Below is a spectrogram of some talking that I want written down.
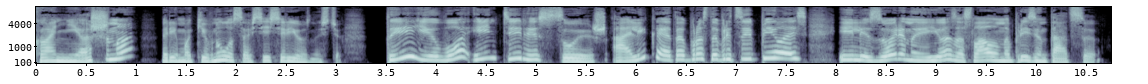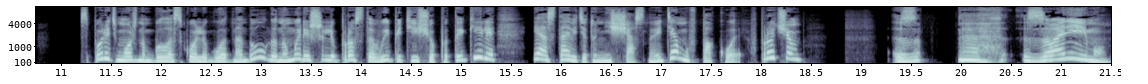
Конечно, Рима кивнула со всей серьезностью. Ты его интересуешь. А Лика это просто прицепилась, или Зорина ее заслала на презентацию. Спорить можно было сколь угодно долго, но мы решили просто выпить еще по текиле и оставить эту несчастную тему в покое. Впрочем, з... Эх, звони ему,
